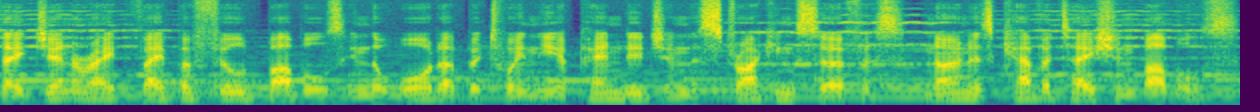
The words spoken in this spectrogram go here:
they generate vapor-filled bubbles in the water between the appendage and the striking surface, known as cavitation bubbles.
